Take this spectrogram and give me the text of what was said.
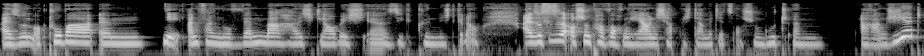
Also im Oktober, ähm, nee, Anfang November habe ich, glaube ich, äh, sie gekündigt, genau. Also es ist ja auch schon ein paar Wochen her und ich habe mich damit jetzt auch schon gut ähm, arrangiert.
